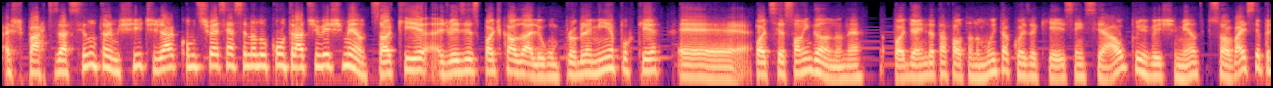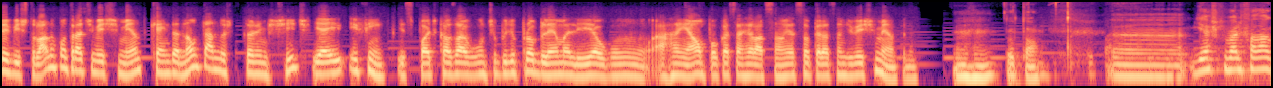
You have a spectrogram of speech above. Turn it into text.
as partes assinam o term sheet já como se estivessem assinando o contrato de investimento. Só que às vezes isso pode causar ali algum probleminha porque é, pode ser só um engano, né? Pode ainda estar tá faltando muita coisa que é essencial para o investimento, que só vai ser previsto lá no contrato de investimento, que ainda não está no term sheet. E aí, enfim, isso pode causar algum tipo de problema ali algum arranhar um pouco essa relação e essa operação de investimento, né? Uhum, total. Uh, e acho que vale falar,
